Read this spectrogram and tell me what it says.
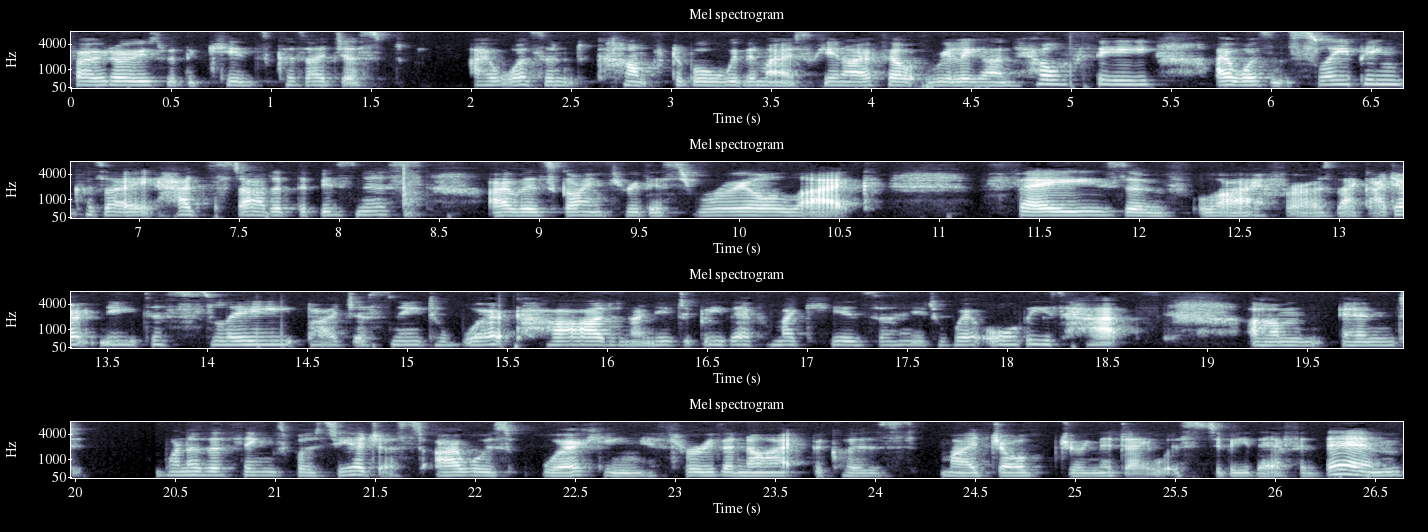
photos with the kids because I just I wasn't comfortable within my skin. I felt really unhealthy. I wasn't sleeping because I had started the business. I was going through this real like phase of life where I was like, I don't need to sleep. I just need to work hard and I need to be there for my kids. I need to wear all these hats. Um, and one of the things was, yeah, just I was working through the night because my job during the day was to be there for them.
